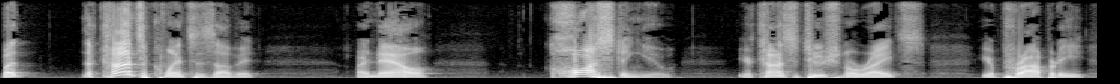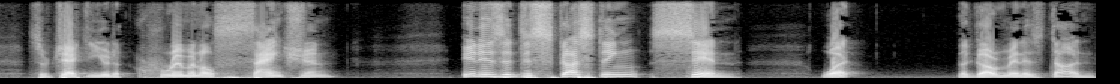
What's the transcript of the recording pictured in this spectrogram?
But the consequences of it are now costing you your constitutional rights, your property, subjecting you to criminal sanction. It is a disgusting sin what the government has done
